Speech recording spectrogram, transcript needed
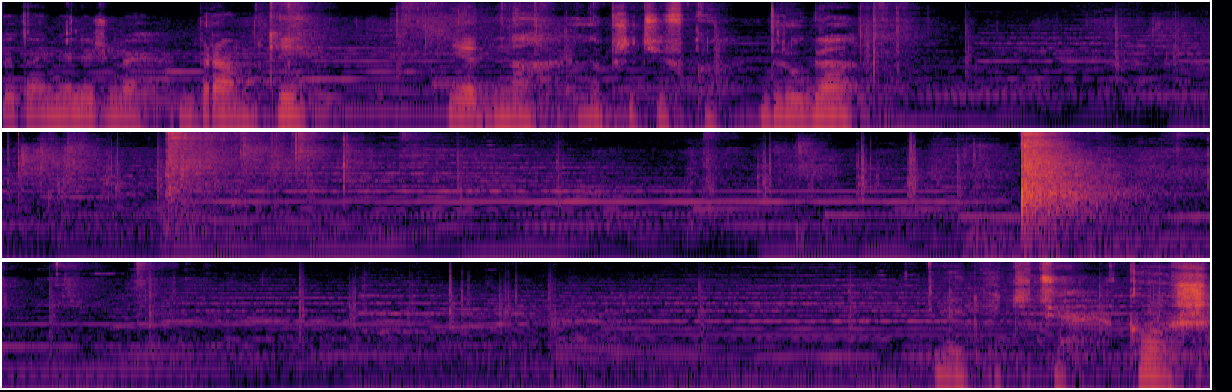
Tutaj mieliśmy bramki. Jedna naprzeciwko, druga. Jak widzicie, kosz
